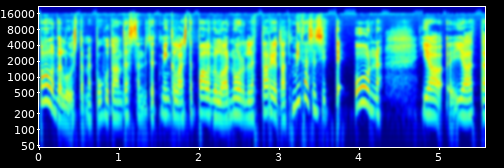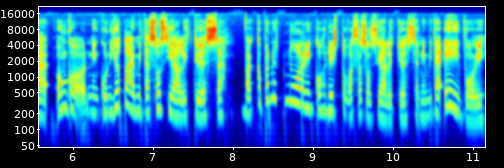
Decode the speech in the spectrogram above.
palveluista. Me puhutaan tässä nyt, että minkälaista palvelua nuorille tarjotaan, että mitä se sitten on ja, ja että onko niin kuin jotain, mitä sosiaalityössä, vaikkapa nyt nuoriin kohdistuvassa sosiaalityössä, niin mitä ei voi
